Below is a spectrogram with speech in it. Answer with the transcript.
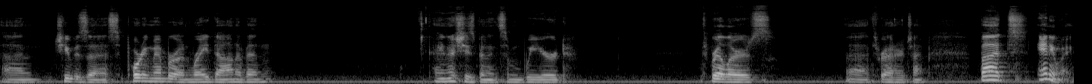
Uh, she was a supporting member on Ray Donovan. I know she's been in some weird thrillers uh, throughout her time. But anyway,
